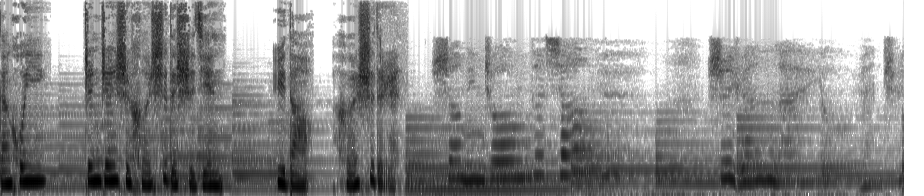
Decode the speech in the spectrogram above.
但婚姻，真真是合适的时间，遇到合适的人。生命中的相遇是缘来又缘去，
